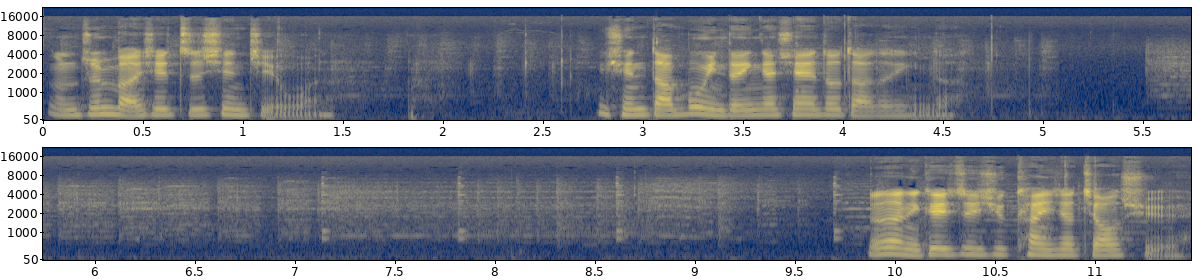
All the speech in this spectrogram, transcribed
我们先把一些支线解完。以前打不赢的，应该现在都打得赢了。那你可以自己去看一下教学。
